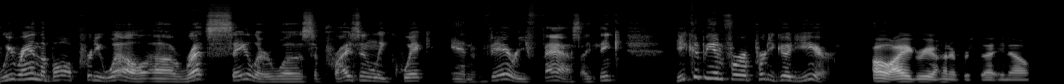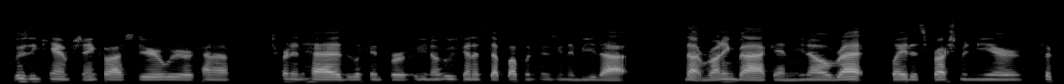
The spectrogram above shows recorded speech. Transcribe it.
we ran the ball pretty well. Uh, Rhett Saylor was surprisingly quick and very fast. I think he could be in for a pretty good year. Oh, I agree 100%. You know, losing Cam Shank last year, we were kind of turning heads, looking for you know who's going to step up and who's going to be that that running back. And you know, Rhett played his freshman year, took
